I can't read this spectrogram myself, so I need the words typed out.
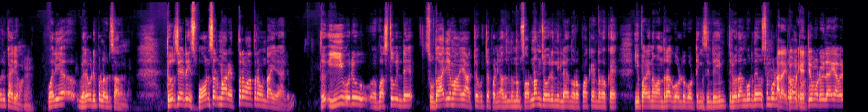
ഒരു കാര്യമാണ്. വലിയ വിലപിടിപ്പുള്ള ഒരു സാധനമാണ്. തീർച്ചയായിട്ടും സ്പോൺസർമാർ എത്രമാത്രം ഉണ്ടായാലും ഈ ഒരു വസ്തുവിന്റെ സുതാര്യമായ അറ്റകുറ്റപ്പണി അതിൽ നിന്നും സ്വർണം ചോരുന്നില്ല എന്ന് ഉറപ്പാക്കേണ്ടതൊക്കെ ഈ പറയുന്ന മന്ത്ര ഗോൾഡ് കോട്ടിങ്സിന്റെയും തിരുവിതാംകൂർ ദേവസ്വം ബോർഡ് അല്ല ഇപ്പം ഏറ്റവും ഒടുവിലായി അവർ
